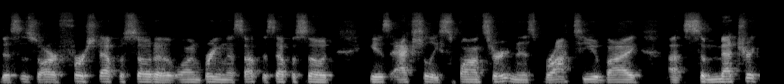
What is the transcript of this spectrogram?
this is our first episode. Of, while I'm bringing this up, this episode is actually sponsored and it's brought to you by uh, Symmetric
